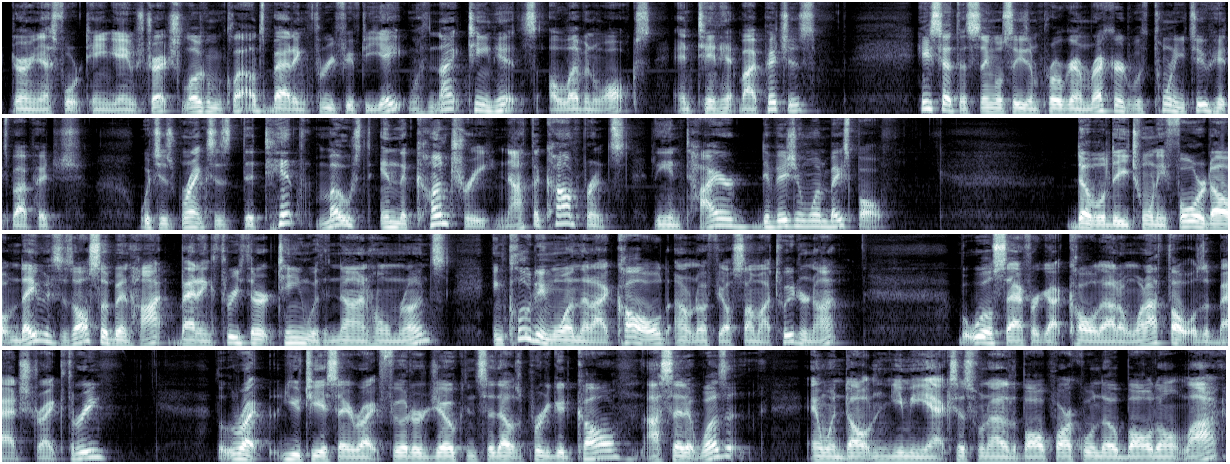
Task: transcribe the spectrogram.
During this 14 game stretch, Logan McLeod's batting 358 with 19 hits, 11 walks, and 10 hit by pitches. He set the single season program record with 22 hits by pitch, which is ranks as the 10th most in the country, not the conference, the entire Division 1 baseball. Double D24 Dalton Davis has also been hot, batting 313 with nine home runs, including one that I called. I don't know if y'all saw my tweet or not, but Will Safford got called out on what I thought was a bad strike three. The right UTSA right fielder joked and said that was a pretty good call. I said it wasn't. And when Dalton Yimi access went out of the ballpark, we'll know ball don't lie.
